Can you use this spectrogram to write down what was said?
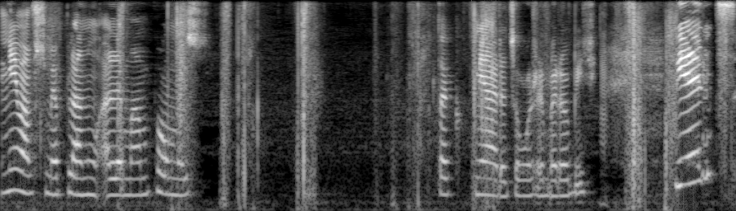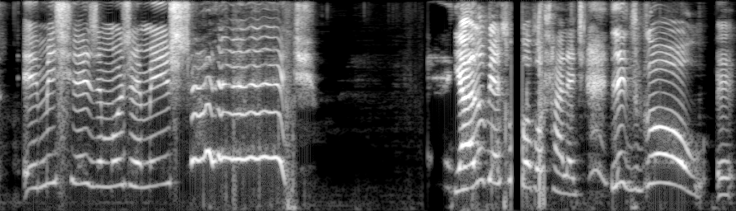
nie mam w sumie planu, ale mam pomysł. Tak w miarę, co możemy robić. Więc y, myślę, że możemy szaleć. Ja lubię słowo szaleć. Let's go! Y,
